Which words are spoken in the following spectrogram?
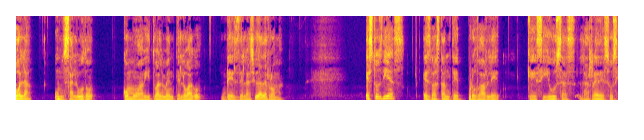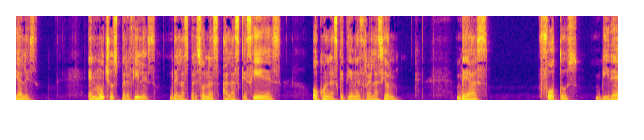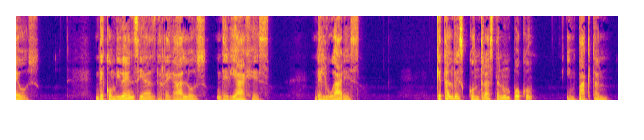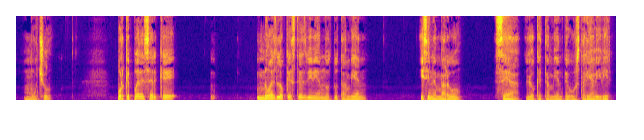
Hola, un saludo como habitualmente lo hago desde la ciudad de Roma. Estos días es bastante probable que si usas las redes sociales, en muchos perfiles de las personas a las que sigues o con las que tienes relación, veas fotos, videos de convivencias, de regalos, de viajes, de lugares que tal vez contrastan un poco, impactan mucho, porque puede ser que no es lo que estés viviendo tú también, y sin embargo sea lo que también te gustaría vivir.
